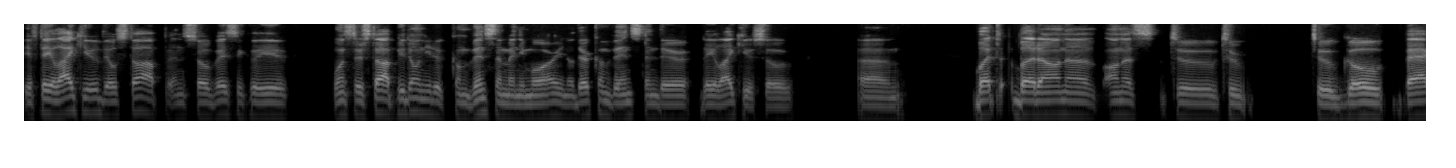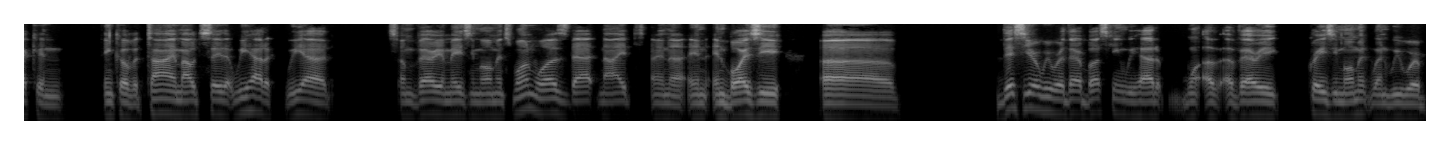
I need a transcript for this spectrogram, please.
if they like you, they'll stop, and so basically, once they're stopped, you don't need to convince them anymore. You know they're convinced and they're they like you. So, um, but but on a on us to to to go back and think of a time, I would say that we had a we had some very amazing moments. One was that night in uh, in in Boise. Uh, this year we were there busking. We had a, a very crazy moment when we were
